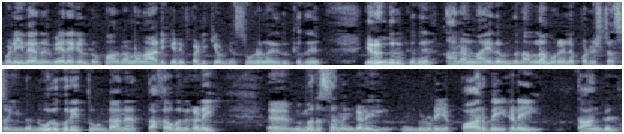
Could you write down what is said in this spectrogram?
வழியில் எனக்கு வேலைகள் இருக்கும். அதனால் நான் அடிக்கடி படிக்க வேண்டிய சூழ்நிலை இருக்குது இருந்திருக்குது. அதனால் நான் இதை வந்து நல்ல முறையில் படிச்சிட்டேன். ஸோ இந்த நூல் குறித்து உண்டான தகவல்களை விமர்சனங்களை உங்களுடைய பார்வைகளை தாங்கள்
